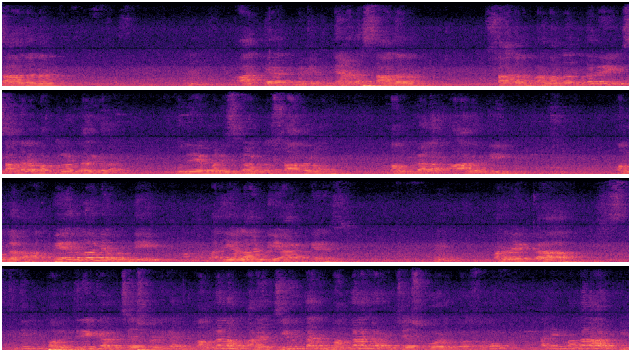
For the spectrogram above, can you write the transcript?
సాధన hmm? ఆధ్యాత్మిక జ్ఞాన సాధన సాధన. మనందరినీ సాధన భక్తులు అంటారు కదా? ఉదయం మనిస్కాంలో సాధనం మంగళ ఆరతి. మంగళ ఆ పేరులోనే ఉంది. అది ఎలాంటి ఆరతి మన యొక్క స్థితి పవిత్రీకరణ చేసుకోవడానికి అది మంగళం. మన జీవితాన్ని మంగళకరం చేసుకోవడం కోసము అది మంగళారతి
